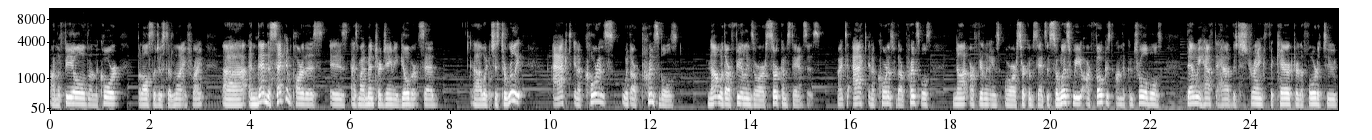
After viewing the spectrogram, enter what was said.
on the field, on the court, but also just in life, right? Uh, and then the second part of this is, as my mentor Jamie Gilbert said, uh, which is to really act in accordance with our principles not with our feelings or our circumstances, right? To act in accordance with our principles, not our feelings or our circumstances. So once we are focused on the controllables, then we have to have the strength, the character, the fortitude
